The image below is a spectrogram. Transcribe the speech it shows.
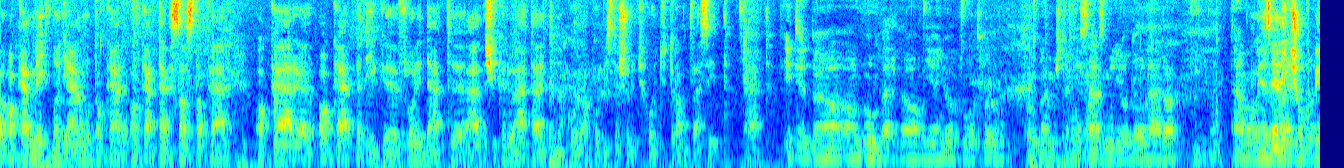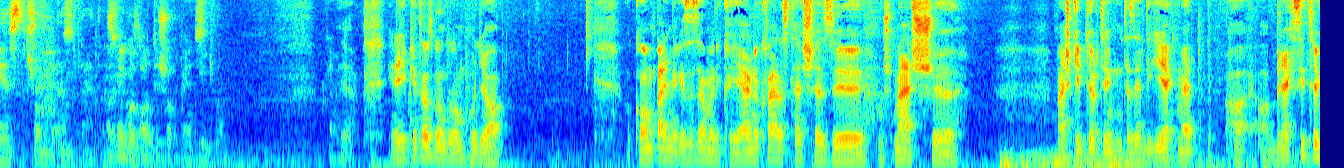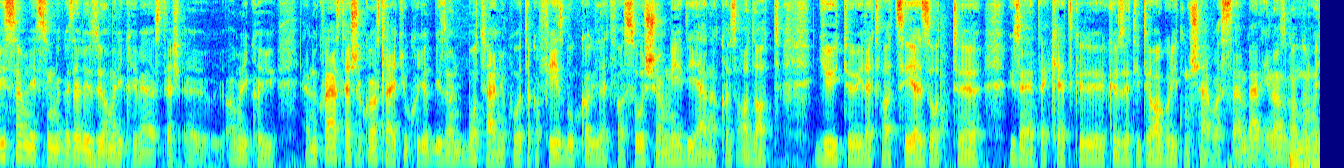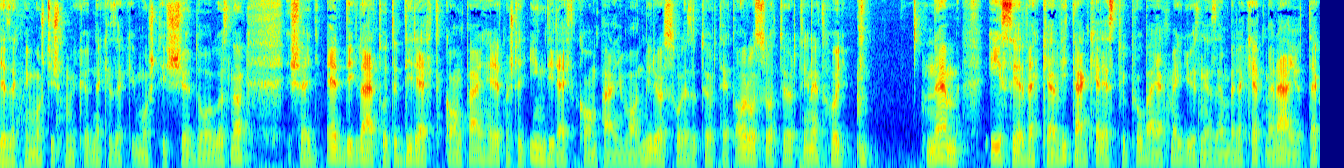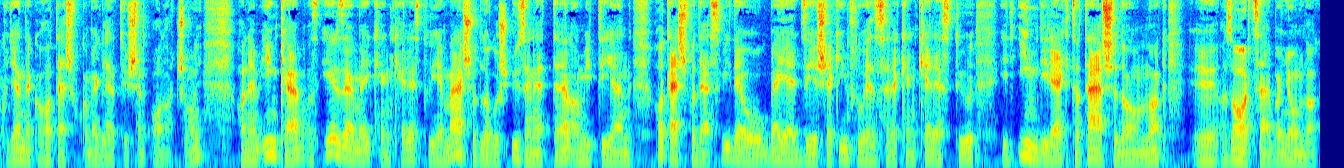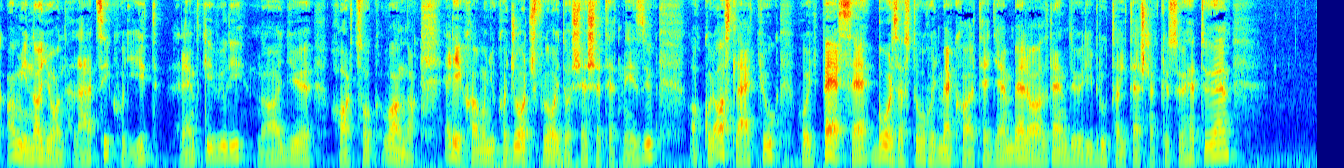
akár melyik nagy álmot, akár, akár Texas-t, akár, akár, akár pedig Floridát át, sikerül átállítani, akkor, akkor biztos, hogy, hogy Trump veszít. Tehát. Itt jött be a, a Bloomberg, a ugye New York volt programmesterként 100 millió dollárra Így van. Ami az elég sok pénzt sok Pénzt. Tehát az, az még ott, ott is sok pénz. Így van. Én egyébként azt gondolom, hogy a, a kampány, meg ez az amerikai elnökválasztás, ez most más másképp történik, mint az eddigiek, mert ha a Brexitre visszaemlékszünk, meg az előző amerikai választás, amerikai elnökválasztás, akkor azt látjuk, hogy ott bizony botrányok voltak a Facebookkal, illetve a social médiának az adatgyűjtő, illetve a célzott üzeneteket közvetítő algoritmusával szemben. Én azt gondolom, hogy ezek még most is működnek, ezek most is dolgoznak, és egy eddig látott direkt kampány helyett most egy indirekt kampány van. Miről szól ez a történet? Arról szól a történet, hogy nem észérvekkel, vitán keresztül próbálják meggyőzni az embereket, mert rájöttek, hogy ennek a hatásfoka meglehetősen alacsony, hanem inkább az érzelmeiken keresztül ilyen másodlagos üzenettel, amit ilyen hatásvadász videók, bejegyzések, influencereken keresztül így indirekt a társadalomnak az arcába nyomnak. Ami nagyon látszik, hogy itt rendkívüli nagy harcok vannak. Elég, ha mondjuk a George Floydos esetet nézzük, akkor azt látjuk, hogy persze borzasztó, hogy meghalt egy ember a rendőri brutalitásnak köszönhetően,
